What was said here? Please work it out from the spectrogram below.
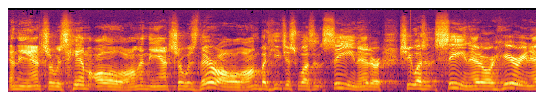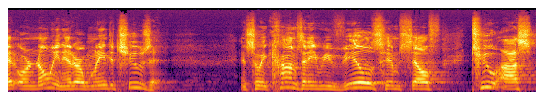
And the answer was him all along, and the answer was there all along, but he just wasn't seeing it, or she wasn't seeing it, or hearing it, or knowing it, or wanting to choose it. And so he comes and he reveals himself to us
